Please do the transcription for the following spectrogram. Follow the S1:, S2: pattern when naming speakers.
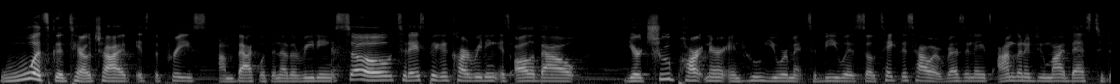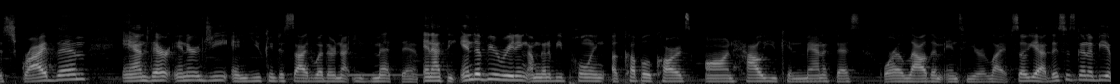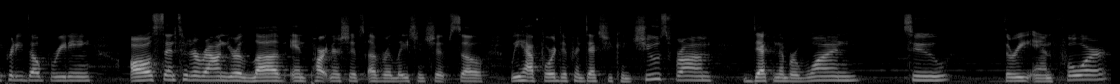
S1: What's good, Tarot Tribe? It's the Priest. I'm back with another reading. So, today's pick a card reading is all about your true partner and who you were meant to be with. So, take this how it resonates. I'm going to do my best to describe them and their energy, and you can decide whether or not you've met them. And at the end of your reading, I'm going to be pulling a couple of cards on how you can manifest or allow them into your life. So, yeah, this is going to be a pretty dope reading all centered around your love and partnerships of relationships. So we have four different decks you can choose from deck number one, two, three, and four.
